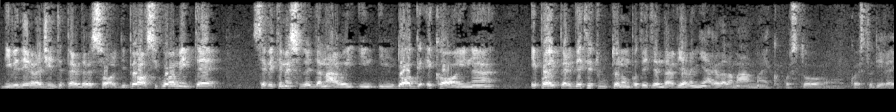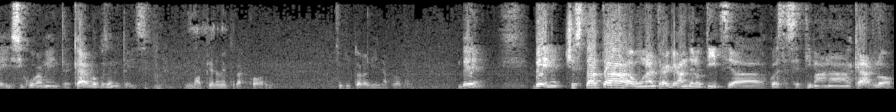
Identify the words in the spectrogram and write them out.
di vedere la gente perdere soldi, però sicuramente se avete messo del denaro in, in, dog e coin e poi perdete tutto non potete andarvi a lagnare dalla mamma, ecco questo, questo direi sicuramente. Carlo cosa ne pensi? No, pienamente d'accordo, c'è tutta la linea proprio. Bene, bene, c'è stata un'altra grande notizia questa settimana, Carlo.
